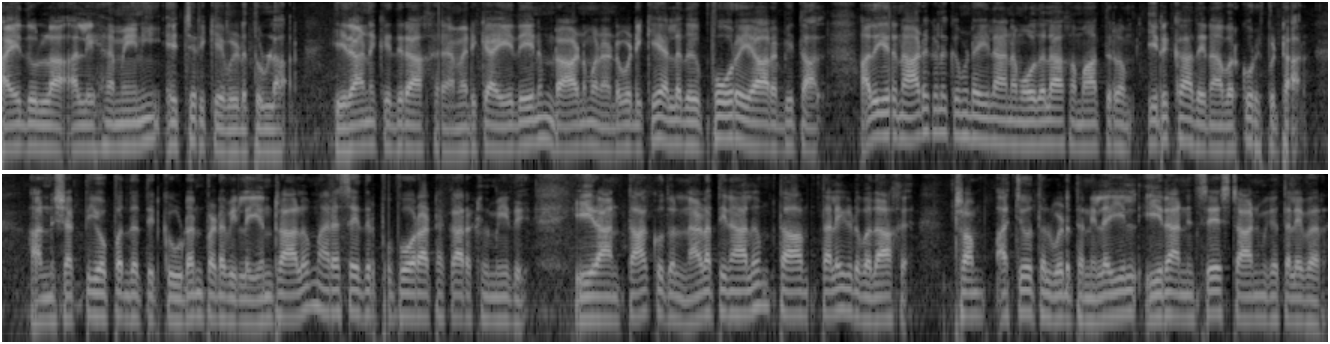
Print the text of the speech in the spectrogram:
ஐதுல்லா அலி ஹமேனி எச்சரிக்கை விடுத்துள்ளார். ஈரானுக்கு எதிராக அமெரிக்கா ஏதேனும் ராணுவ நடவடிக்கை அல்லது போரை ஆரம்பித்தால் அது இரு நாடுகளுக்கும் இடையிலான மோதலாக மாத்திரம் இருக்காது என அவர் குறிப்பிட்டார். அணுசக்தி ஒப்பந்தத்திற்கு உடன்படவில்லை என்றாலும் அரசு எதிர்ப்பு போராட்டக்காரர்கள் மீது ஈரான் தாக்குதல் நடத்தினாலும் தாம் தலையிடுவதாக ட்ரம்ப் அச்சுறுத்தல் விடுத்த நிலையில் ஈரானின் சிரேஷ்ட ஆன்மீக தலைவர்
